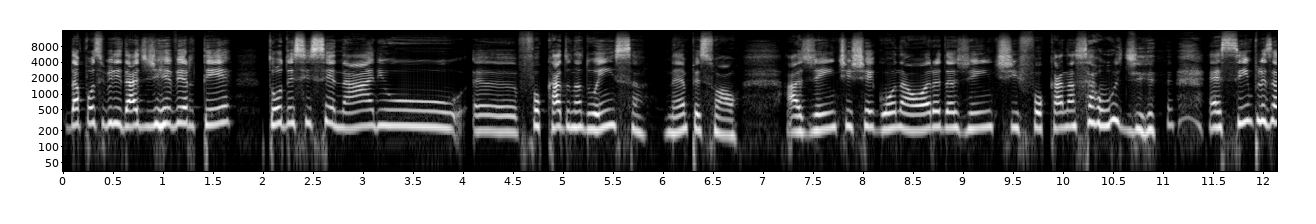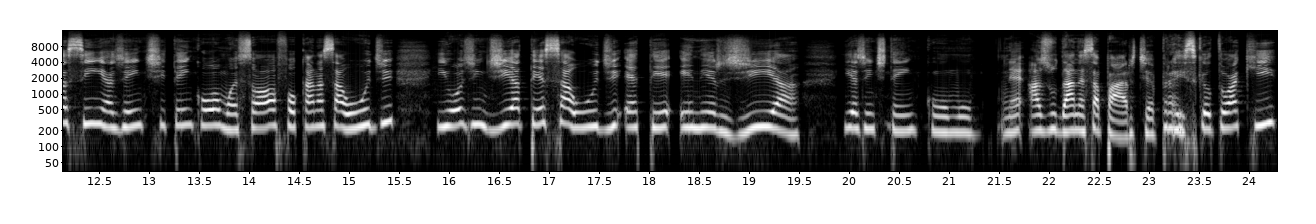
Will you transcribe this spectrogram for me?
da possibilidade de reverter todo esse cenário uh, focado na doença, né, pessoal? A gente chegou na hora da gente focar na saúde. É simples assim, a gente tem como, é só focar na saúde e hoje em dia ter saúde é ter energia e a gente tem como né, ajudar nessa parte. É para isso que eu estou aqui.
